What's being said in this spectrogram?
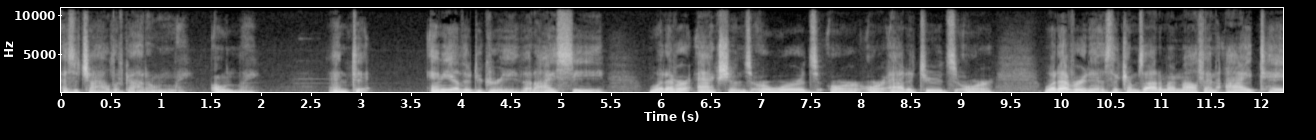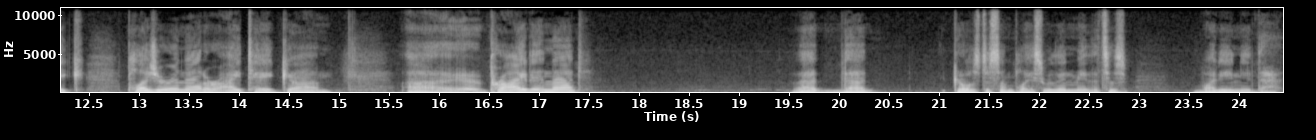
as a child of God only, only. And to any other degree that I see whatever actions or words or, or attitudes or whatever it is that comes out of my mouth, and I take pleasure in that or I take um, uh, pride in that, that that goes to some place within me that says, "Why do you need that?"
